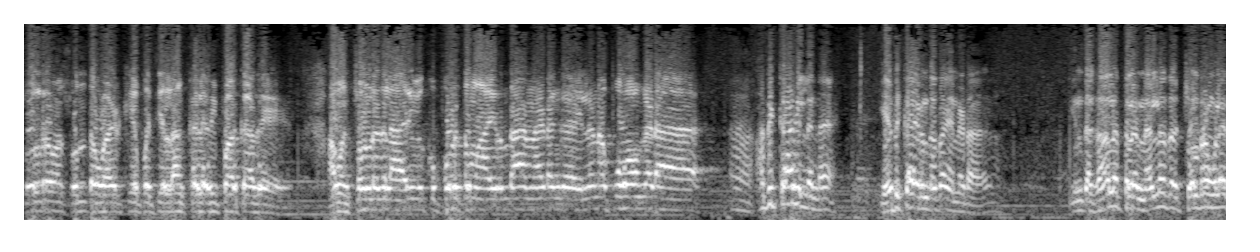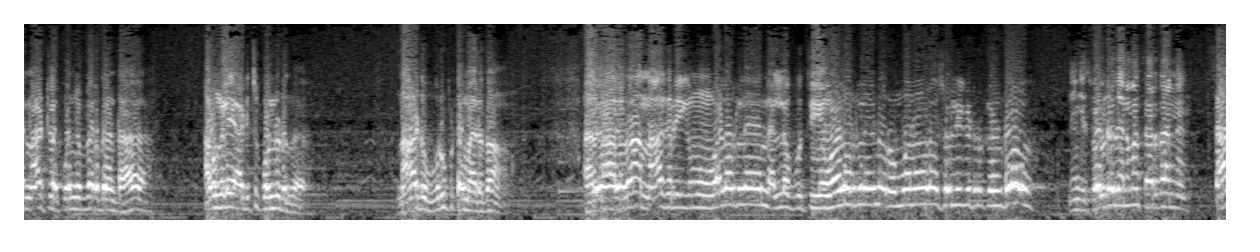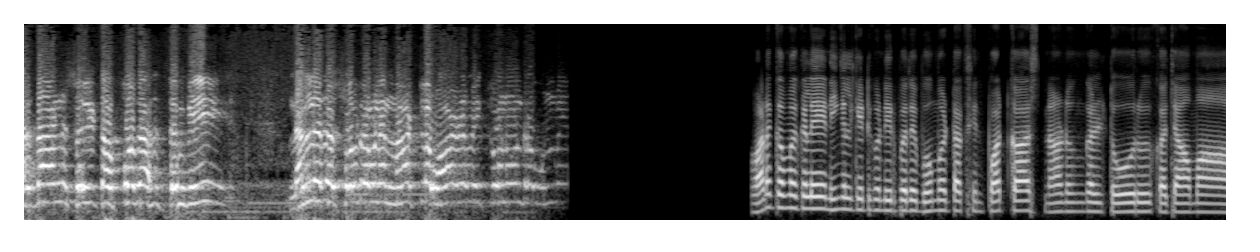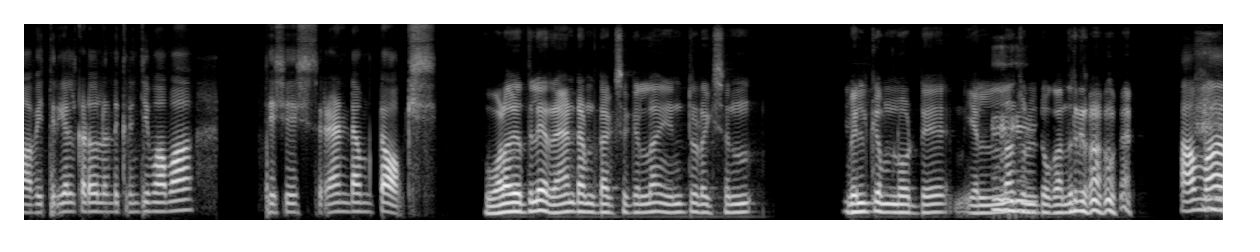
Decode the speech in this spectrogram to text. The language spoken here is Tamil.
சொல்றவன் சொந்த வாழ்க்கைய பத்தி எல்லாம் கிளறி பார்க்காதே. அவன் சொல்றதுல அறிவுக்கு பொருத்தமா இருந்தா நடங்க இல்லன்னா போங்கடா. அதுக்காக இல்லண்ணே. எதுக்கா இருந்ததா என்னடா? இந்த காலத்துல நல்லத சொல்றவங்களே நாட்டுல கொஞ்சம் பேர் தான்டா. அவங்களே அடிச்சு கொண்டுடுங்க. நாடு உருப்பிட்ட மாதிரிதான். அதனாலதான் நாகரிகமும் வளரல நல்ல புத்தியும் வளரலன்னு ரொம்ப நாளா சொல்லிக்கிட்டு இருக்கேன்டோ. நீங்க சொல்றது என்னமோ சரிதானே சர்தான்னு சொல்லிட்டா போதாது தம்பி. நல்லத சொல்றவன நாட்டுல வாழ வைக்கணும்ன்ற உண்மை வணக்கம் மக்களே நீங்கள் கேட்டுக்கொண்டிருப்பது பூமர் டாக்ஸின் பாட்காஸ்ட். நான் உங்கள் டோரு கஜாமா வித் ரியல் கடவுள் அண்ட் கிரிஞ்சி மாமா. திஸ் இஸ் ரேண்டம் டாக்ஸ் உலகத்திலே ரேண்டம் டாக்ஸுக்கெல்லாம் இன்ட்ரொடக்ஷன் வெல்கம் நோட்டு எல்லாம் சொல்லிட்டு உட்காந்துருக்குறாங்க ஆமா.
